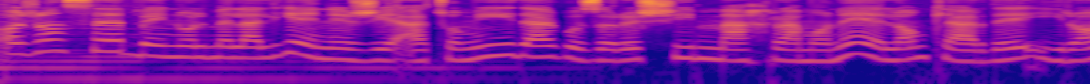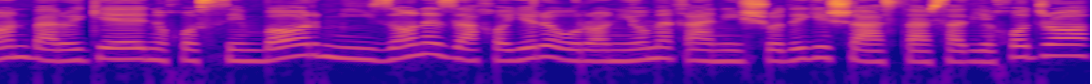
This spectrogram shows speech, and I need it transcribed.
آژانس بین المللی انرژی اتمی در گزارشی محرمانه اعلام کرده ایران برای نخستین بار میزان ذخایر اورانیوم غنی شده 60 درصدی خود را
